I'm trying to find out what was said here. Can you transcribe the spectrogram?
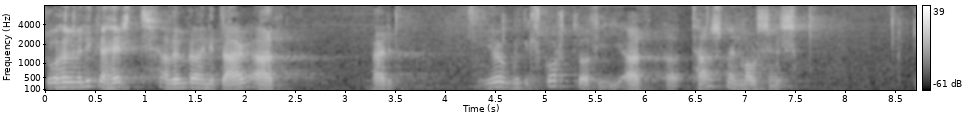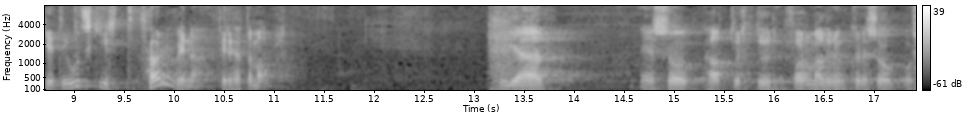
Svo höfum við líka heyrt af umræðunni í dag að það er mjög mikill skortur á því að talsmenn málsins geti útskýrt þörfina fyrir þetta mál. Því að eins og hv. formaður umhverfis- og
